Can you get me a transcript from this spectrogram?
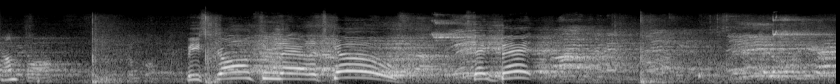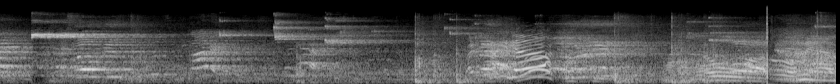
Jump ball. Be strong through there. Let's go. Stay bent. Go. Oh, man.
